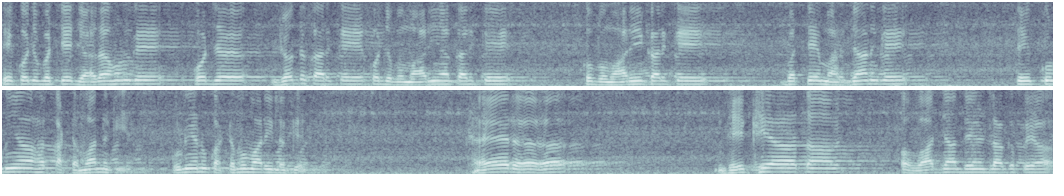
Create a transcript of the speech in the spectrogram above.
ਤੇ ਕੁਝ ਬੱਚੇ ਜ਼ਿਆਦਾ ਹੋਣਗੇ, ਕੁਝ ਯੁੱਧ ਕਰਕੇ, ਕੁਝ ਬਿਮਾਰੀਆਂ ਕਰਕੇ ਕੋਈ ਬਿਮਾਰੀ ਕਰਕੇ ਬੱਚੇ ਮਰ ਜਾਣਗੇ ਤੇ ਕੁੜੀਆਂ ਘੱਟ ਮਰਨਗੀਆਂ, ਕੁੜੀਆਂ ਨੂੰ ਘੱਟ ਬਿਮਾਰੀ ਲੱਗੇਗੀ ਖੈਰ, ਦੇਖਿਆ ਤਾਂ ਆਵਾਜ਼ਾਂ ਦੇਣ ਲੱਗ ਪਿਆ,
